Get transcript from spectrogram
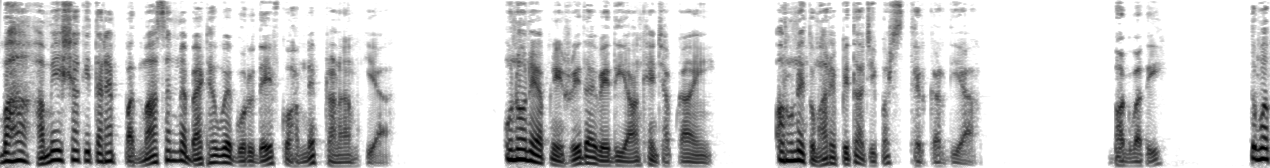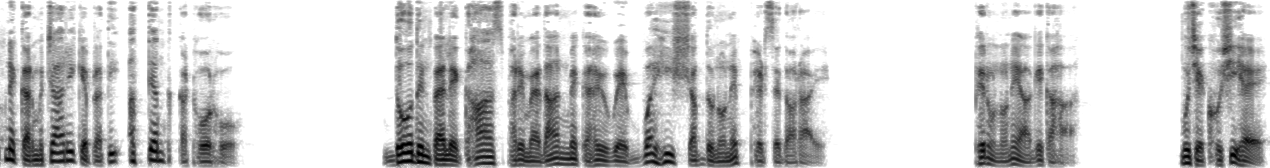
वहाँ हमेशा की तरह पद्मासन में बैठे हुए गुरुदेव को हमने प्रणाम किया। उन्होंने अपनी हृदय वेदी आँखें झपकाई और उन्हें तुम्हारे पिताजी पर स्थिर कर दिया। भगवती तुम अपने कर्मचारी के प्रति अत्यंत कठोर हो। दो दिन पहले घास भरे मैदान में कहे हुए वही शब्द उन्होंने फिर से दोहराए। फिर उन्होंने आगे कहा, मुझे खुशी है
